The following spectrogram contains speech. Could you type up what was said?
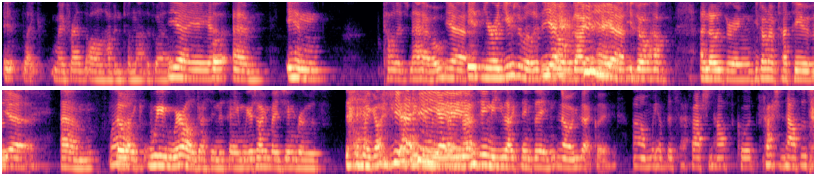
it like my friends all haven't done that as well. Yeah, yeah, yeah. But um, in college now, Yeah. it, you're unusual if you Yeah. don't dye your hair, Yeah. if you don't have a nose ring, you don't have tattoos. yeah. Um. So like we we're all dressing the same. We were talking about gym bros. Oh my gosh, yeah, similarly. yeah, I mean, yeah, I'm doing the exact same thing. No, exactly. Um, we have this fashion house called Fashion House is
